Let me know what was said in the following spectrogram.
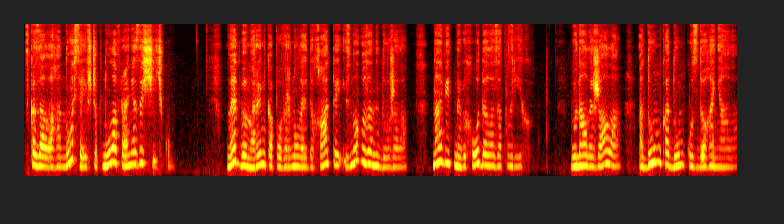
сказала Гануся і вщепнула Франя за щічку. Ледве Маринка повернулась до хати і знову занедужала, навіть не виходила за поріг. Вона лежала, а думка думку здоганяла.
